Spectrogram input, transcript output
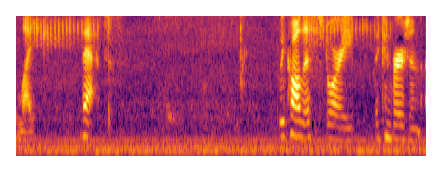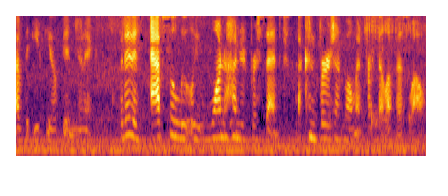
like that. We call this story the conversion of the Ethiopian eunuch, but it is absolutely 100% a conversion moment for Philip as well.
